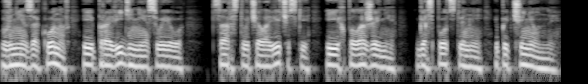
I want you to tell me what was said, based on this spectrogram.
вне законов и провидения своего царство человеческие и их положение – господственные и подчиненные.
